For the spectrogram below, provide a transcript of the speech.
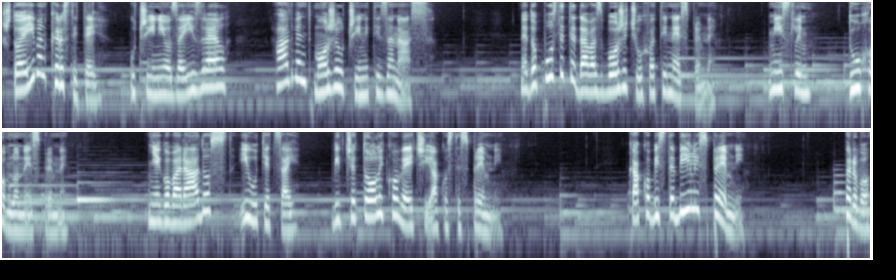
što je Ivan Krstitelj učinio za Izrael, Advent može učiniti za nas. Ne dopustite da vas Božić uhvati nespremne. Mislim, duhovno nespremne. Njegova radost i utjecaj bit će toliko veći ako ste spremni. Kako biste bili spremni? Prvo,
